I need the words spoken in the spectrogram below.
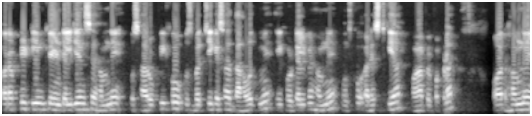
और अपनी टीम के इंटेलिजेंस से हमने उस आरोपी को, उस बच्ची के साथ दाहोद में, एक होटल में हमने उसको अरेस्ट किया, वहाँ पे पकड़ा। और हमने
